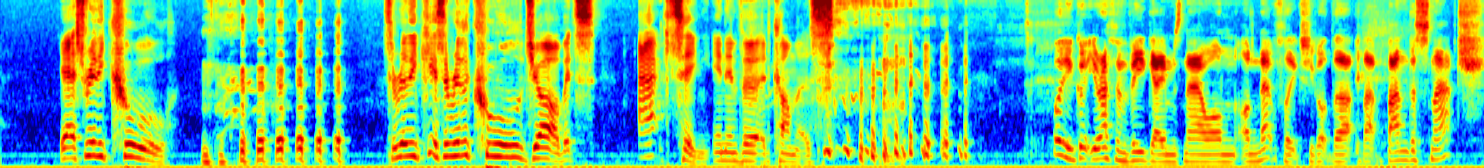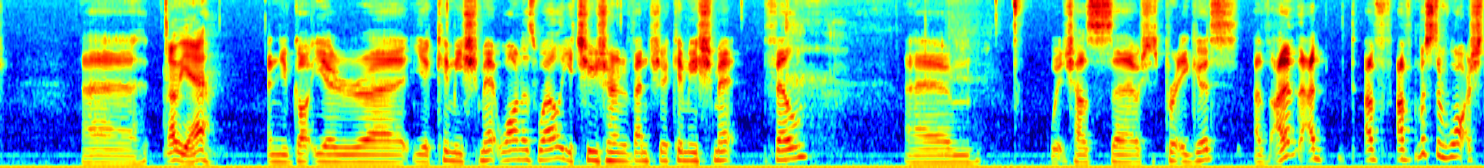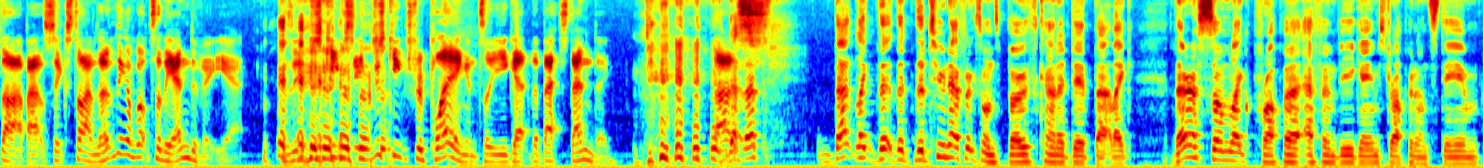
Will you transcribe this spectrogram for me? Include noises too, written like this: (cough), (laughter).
yeah, it's really cool. (laughs) it's a really, it's a really cool job. It's acting in inverted commas. (laughs) Well, you've got your FMV games now on, on Netflix. You've got that, that Bandersnatch. Uh, oh yeah, and you've got your uh, your Kimmy Schmidt one as well. Your Choose Your Own Adventure Kimmy Schmidt film, um, which has uh, which is pretty good. I've I don't I, I've I've must have watched that about six times. I don't think I've got to the end of it yet because it just keeps it just keeps replaying until you get the best ending. (laughs) That's, That, that's that like the, the the two Netflix ones both kind of did that. Like there are some like proper FMV games dropping on Steam,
